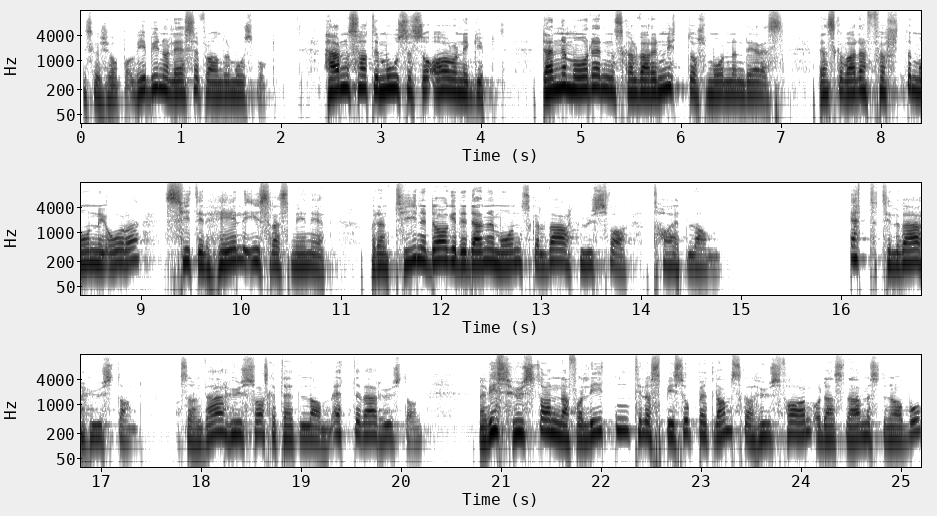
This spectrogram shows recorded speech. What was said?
vi skal se på. Vi begynner å lese fra andre Mosebok. Herren sa til Moses og Aron i Egypt.: Denne måneden skal være nyttårsmåneden deres. Den skal være den første måneden i året. Si til hele Israels menighet. På den tiende dagen i denne måneden skal hver husfar ta et lam. Ett til hver husstand. Altså Hver husfar skal ta et lam. Ett til hver husstand. Men hvis husstanden er for liten til å spise opp et lam, skal husfaren og dens nærmeste nabo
